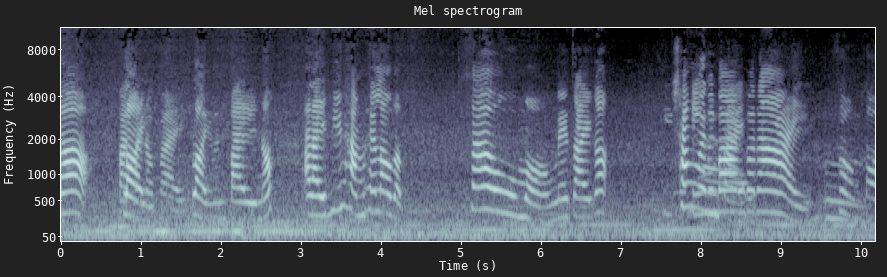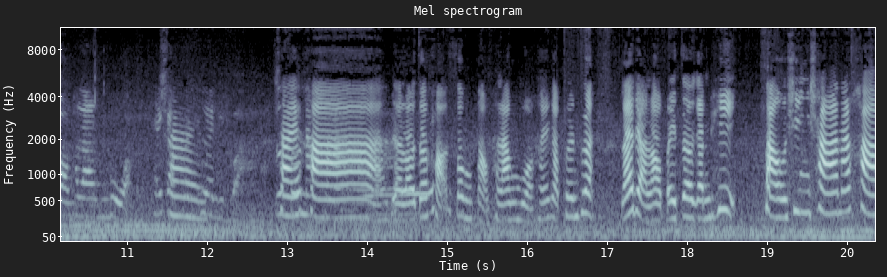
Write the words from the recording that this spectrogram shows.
ก็ปัดปล่อยมันออกไป ปล่อยมันไปเนาะอะไรที่ทำให้เราแบบเศร้าหมองในใจก็ช่างมันบ้างก็ได้อืม ส่งต่อพลังบวกให้กับใช่เพื่อนๆดีกว่า ใช่ค่ะ เดี๋ยวเราจะขอส่งต่อพลังบวกให้กับเพื่อนๆ และเดี๋ยวเราไปเจอกันที่เสาชิงช้านะคะ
